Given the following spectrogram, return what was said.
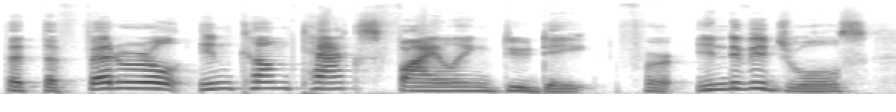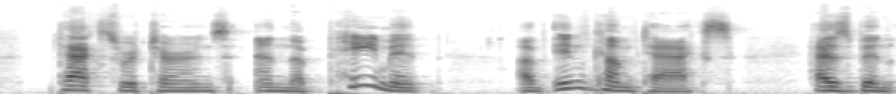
that the federal income tax filing due date for individuals' tax returns and the payment of income tax has been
